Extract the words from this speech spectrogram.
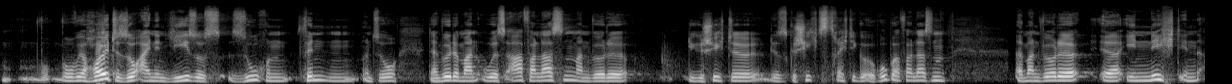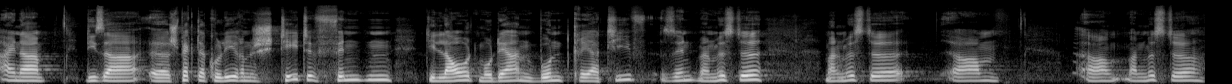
wo, wo, wir heute so einen Jesus suchen, finden und so, dann würde man USA verlassen, man würde die Geschichte, dieses geschichtsträchtige Europa verlassen, äh, man würde äh, ihn nicht in einer dieser äh, spektakulären Städte finden, die laut, modern, bunt, kreativ sind. Man müsste, man müsste, ähm, äh, man müsste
